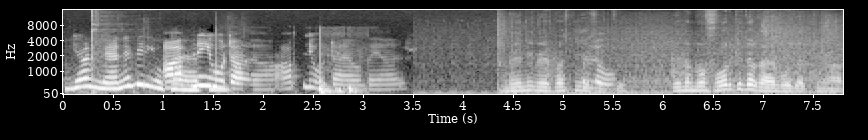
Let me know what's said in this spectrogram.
यार मैंने भी नहीं उठाया आपने ही उठाया। आपने उठाया होगा यार। नहीं नहीं मेरे पास नहीं है हेलो। सच्ची ये नंबर फोर किधर गायब हो जाती हैं आप?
